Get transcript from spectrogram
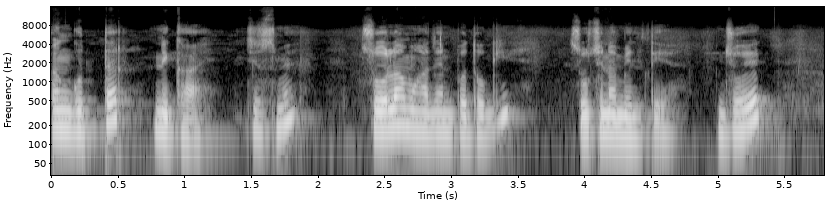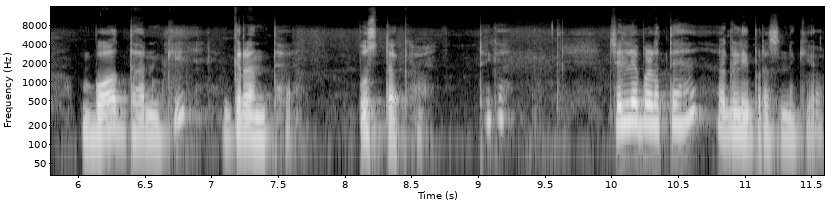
अंगुत्तर निकाय, जिसमें सोलह महाजनपदों की सूचना मिलती है, जो एक बौद्ध धर्म की ग्रंथ है, पुस्तक है, ठीक है? चलिए बढ़ते हैं अगली प्रश्न की ओर।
